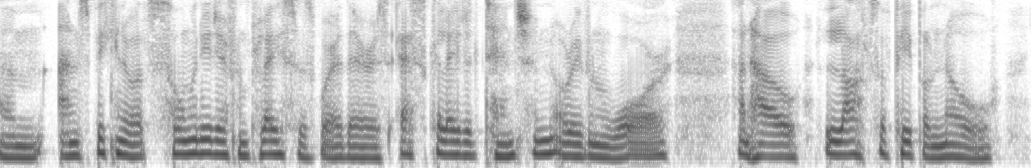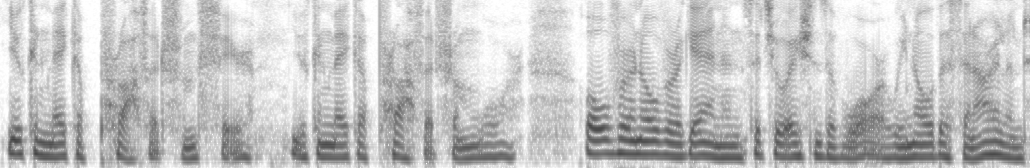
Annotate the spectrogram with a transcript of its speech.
Um, and speaking about so many different places where there is escalated tension or even war, and how lots of people know you can make a profit from fear. You can make a profit from war. Over and over again in situations of war, we know this in Ireland,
